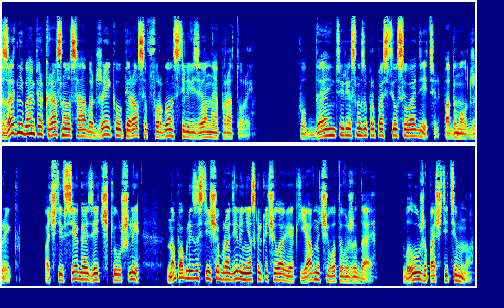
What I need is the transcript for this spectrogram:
Задний бампер красного Сааба Джейка упирался в фургон с телевизионной аппаратурой. «Куда, интересно, запропастился водитель?» — подумал Джейк. «Почти все газетчики ушли», но поблизости еще бродили несколько человек, явно чего-то выжидая. Было уже почти темно.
